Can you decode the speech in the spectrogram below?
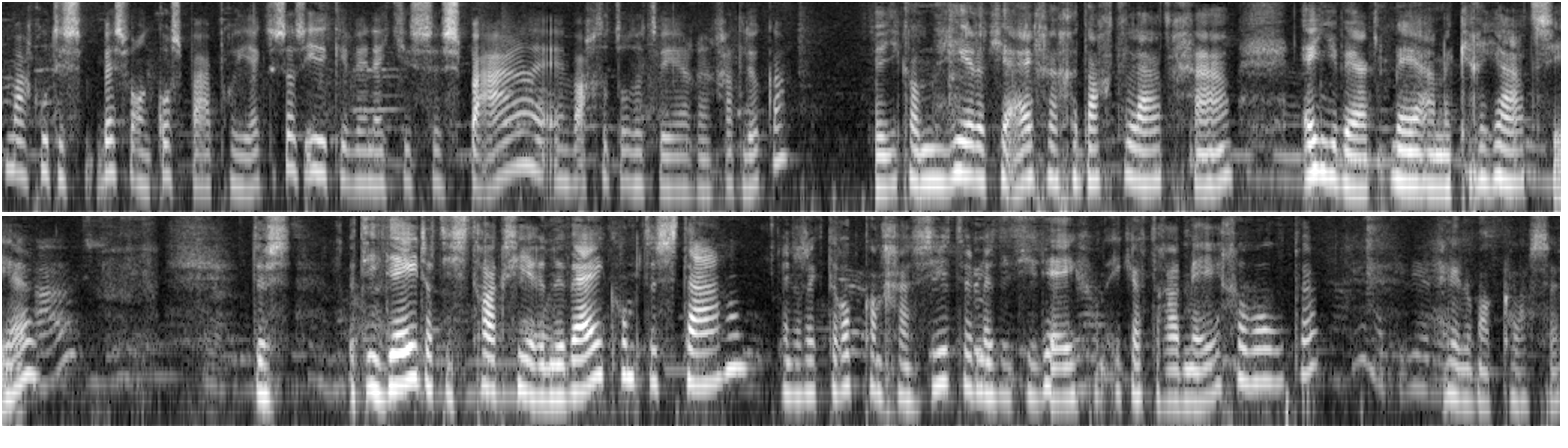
Maar goed, het is best wel een kostbaar project. Dus dat is iedere keer weer netjes eh, sparen en wachten tot het weer gaat lukken. Je kan heerlijk je eigen gedachten laten gaan. En je werkt mee aan de creatie. Hè? Dus het idee dat hij straks hier in de wijk komt te staan. En dat ik erop kan gaan zitten met het idee van ik heb eraan meegeholpen. Helemaal klasse.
